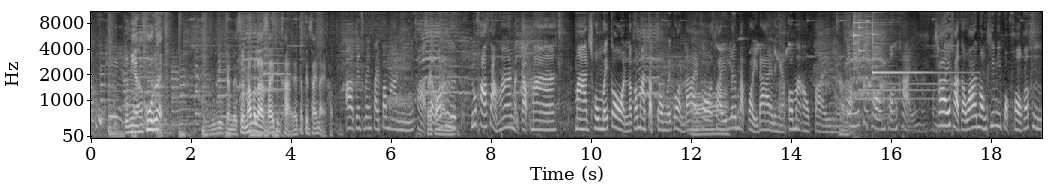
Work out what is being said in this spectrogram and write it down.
ระบุเพศตัวเมียทั้งคู่ด้วยลูกๆเต็มเลยส่วนมากเวลาไซส์ที่ขายเนี่ยจะเป็นไซส์ไหนครับ อ่าเป็นเป็นไซส์ประมาณนี้ค่ะ ไซส์แต่ประว่ามาณนี้คือลูกค้าสามารถเหมือนกับมามาชมไว้ก่อน แล้วก็มาจับจองไว้ก่อนได้ อ๋อพอไซส์เริ่มแบบปล่อยได้อะไรเงี้ยก็มาเอาไปอะไรเงี้ย ครับ ตรงนี้คือพร้อมพร้อมขายยัง คะใช่ค่ะ แต่ว่าน้องที่มีปลอกคอก็คือ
